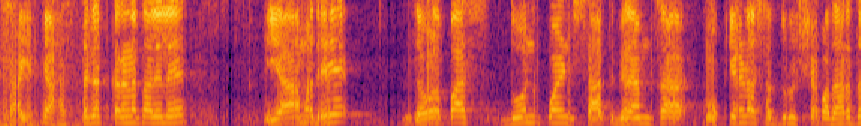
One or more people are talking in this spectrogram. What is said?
साहित्य हस्तगत करण्यात आलेलं आहे. यामध्ये जवळपास दोन पॉईंट सात ग्रॅमचा कोकेण सदृश्य पदार्थ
